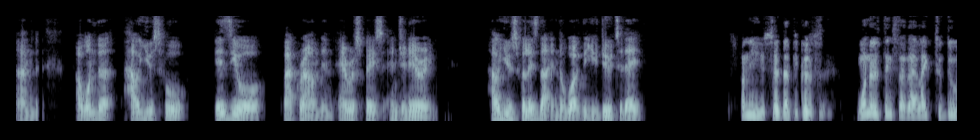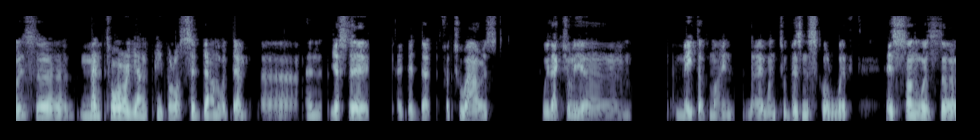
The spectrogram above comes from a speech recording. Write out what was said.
And I wonder how useful is your background in aerospace engineering? How useful is that in the work that you do today? It's funny you said that because one of the things that I like to do is uh, mentor young people or sit down with them. Uh, and yesterday I did that for two hours with actually a, a, mate of mine that I went to business school with. His son was uh,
